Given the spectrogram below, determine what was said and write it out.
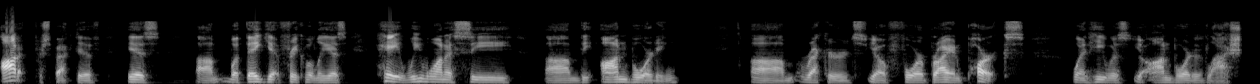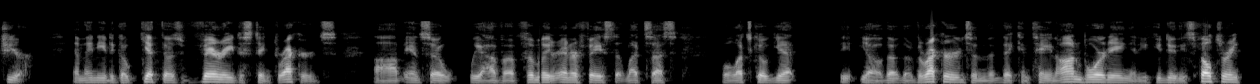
audit perspective is um, what they get frequently is, hey, we want to see um, the onboarding um, records, you know, for Brian Parks when he was you know, onboarded last year, and they need to go get those very distinct records. Um, and so we have a familiar interface that lets us, well, let's go get the you know the, the, the records and the, they contain onboarding, and you can do these filtering,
